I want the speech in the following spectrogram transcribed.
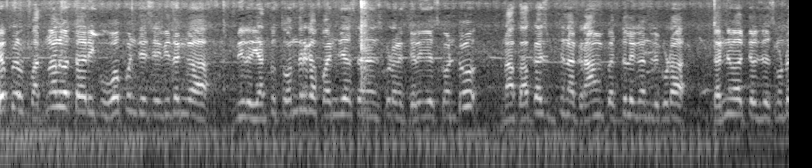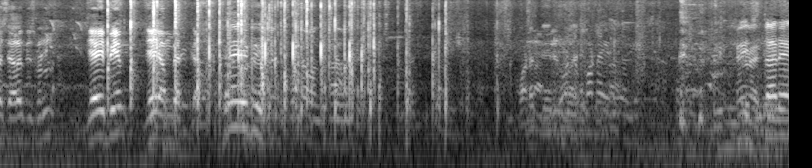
ఏప్రిల్ పద్నాలుగో తారీఖు ఓపెన్ చేసే విధంగా మీరు ఎంత తొందరగా పనిచేస్తారని కూడా నేను తెలియజేసుకుంటూ నాకు అవకాశం ఇచ్చిన గ్రామ పెద్దలందరికీ కూడా ధన్యవాదాలు తెలియజేసుకుంటూ సెలవు తీసుకుంటూ జై భీమ్ జై అంబేద్కర్. ఇస్తారే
